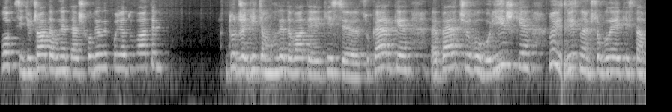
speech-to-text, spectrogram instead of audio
хлопці, дівчата, вони теж ходили колядувати. Тут же дітям могли давати якісь е, цукерки, е, печиво, горішки. Ну і звісно, якщо були якісь там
